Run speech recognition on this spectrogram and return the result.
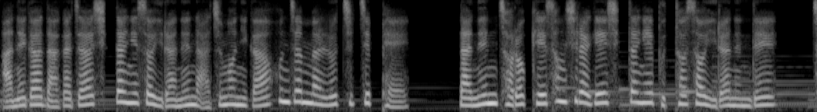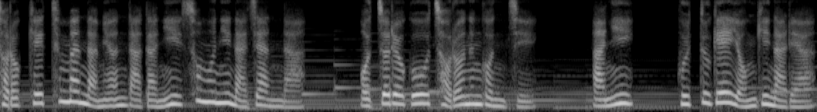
아내가 나가자 식당에서 일하는 아주머니가 혼잣말로 찝찝해. 나는 저렇게 성실하게 식당에 붙어서 일하는데 저렇게 틈만 나면 나가니 소문이 나지 않나. 어쩌려고 저러는 건지. 아니, 굴뚝에 연기 나랴.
